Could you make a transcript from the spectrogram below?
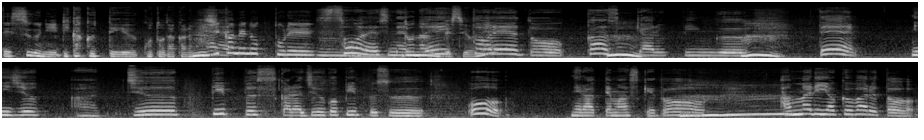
てすぐに利確っていうことだから短めのトレそうですね。どうなんですよね？デイトレードかスキャルピング、で20あ10ピップスから15ピップスを狙ってますけどあんまり欲張ると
